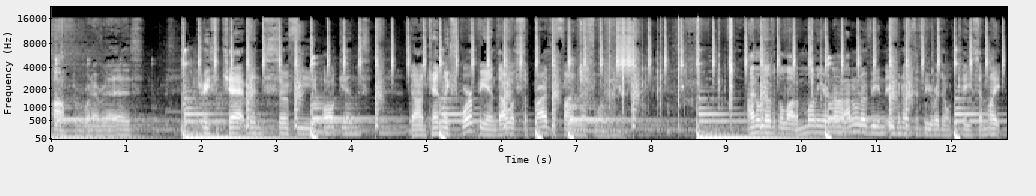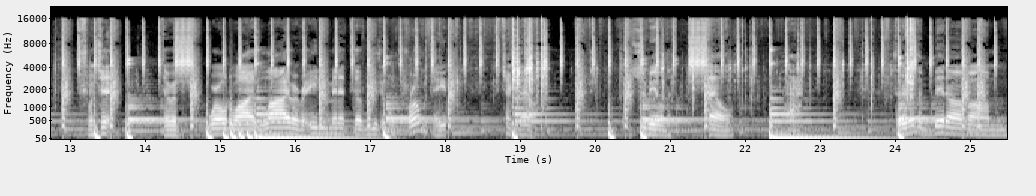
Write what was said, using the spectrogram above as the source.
pop or whatever that is. Tracy Chapman, Sophie Hawkins, Don Kenley Scorpions. I was surprised to find this one here. I don't know if it's a lot of money or not. I don't know if even, even if it's the original case. I might switch it. There was worldwide live over 80 minutes of music on chrome tape. Check it out should be able to tell. Ah. So there's a bit of, um,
